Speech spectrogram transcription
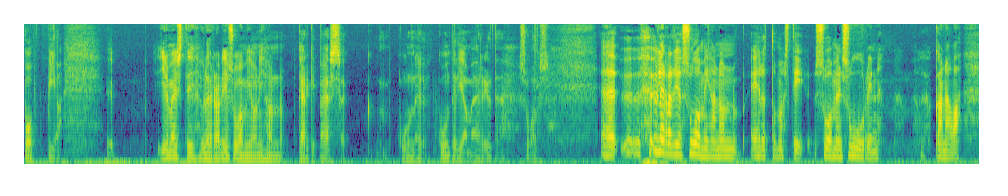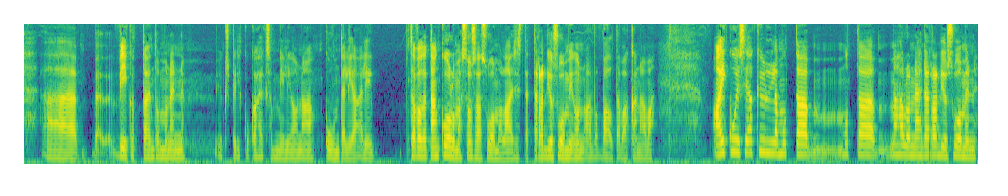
poppia. Ilmeisesti Yle Radio Suomi on ihan kärkipäässä kuuntelijamääriltä Suomessa. Yle Radio Suomihan on ehdottomasti Suomen suurin kanava. Viikoittain tuommoinen 1,8 miljoonaa kuuntelijaa, eli tavoitetaan kolmas osa suomalaisista, että Radio Suomi on aivan valtava kanava. Aikuisia kyllä, mutta, mutta mä haluan nähdä Radio Suomen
